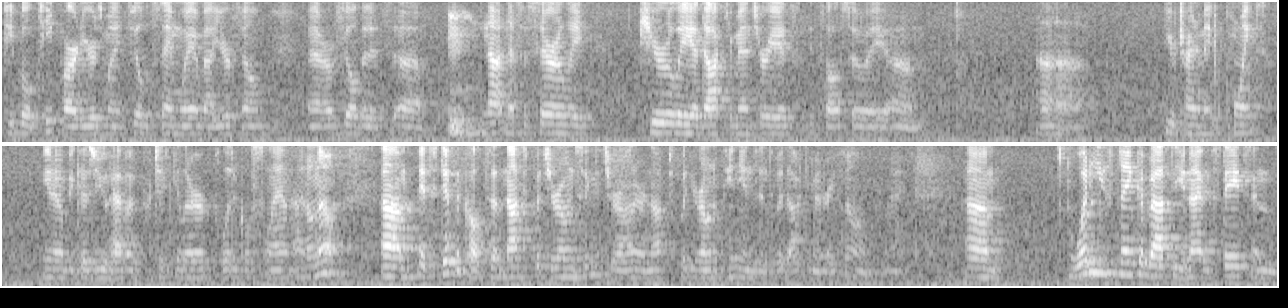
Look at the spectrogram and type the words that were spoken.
people, Tea Partiers, might feel the same way about your film, uh, or feel that it's uh, not necessarily purely a documentary. It's it's also a um, uh, you're trying to make a point, you know, because you have a particular political slant. I don't know. Um, it's difficult to not to put your own signature on it or not to put your own opinions into a documentary film, right? Um, what do you think about the United States and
